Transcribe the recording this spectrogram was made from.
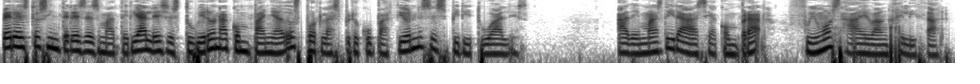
pero estos intereses materiales estuvieron acompañados por las preocupaciones espirituales. Además de ir a Asia a comprar, fuimos a evangelizar.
